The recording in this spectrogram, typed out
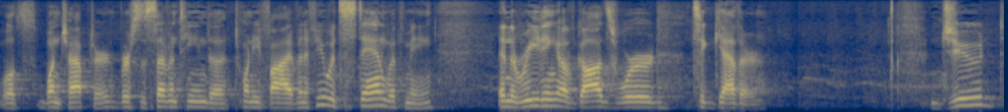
well, it's one chapter, verses 17 to 25. And if you would stand with me in the reading of God's word together. Jude,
